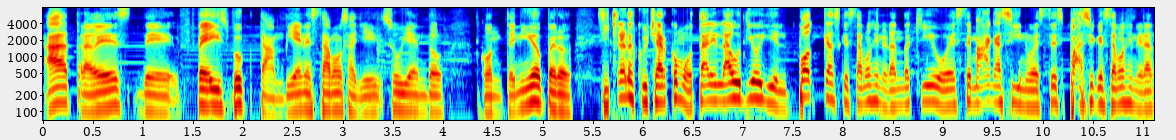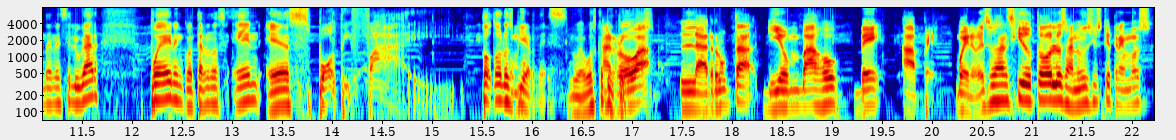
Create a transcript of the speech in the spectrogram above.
a través de Facebook, también estamos allí subiendo contenido, pero si quieren escuchar como tal el audio y el podcast que estamos generando aquí o este magazine o este espacio que estamos generando en este lugar, pueden encontrarnos en Spotify todos los Como viernes, nuevos capítulos. Arroba la ruta guion bajo BAP. Bueno, esos han sido todos los anuncios que tenemos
